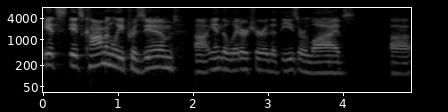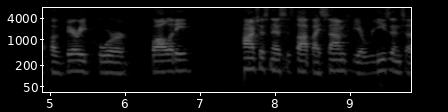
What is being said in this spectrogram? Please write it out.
It's, it's commonly presumed uh, in the literature that these are lives uh, of very poor quality. Consciousness is thought by some to be a reason to,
